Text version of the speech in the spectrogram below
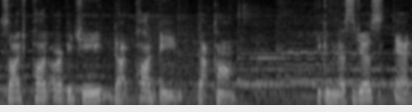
SodgepodRPG.podbean.com. You can message us at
